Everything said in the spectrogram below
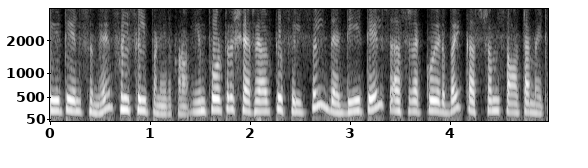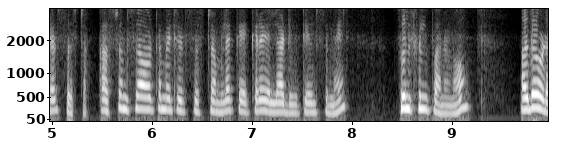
டீட்டெயில்ஸுமே ஃபுல்ஃபில் பண்ணியிருக்கணும் importer shall have to fulfil the details as required by customs automated system கஸ்டம்ஸில் ஆட்டோமேட்டட் சிஸ்டமில் கேட்குற எல்லா டீட்டெயில்ஸுமே ஃபுல்ஃபில் பண்ணணும். அதோட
